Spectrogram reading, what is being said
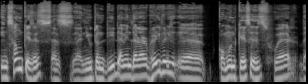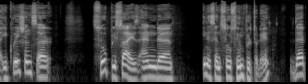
in some cases, as uh, Newton did, I mean, there are very, very uh, common cases where the equations are so precise and, uh, in a sense, so simple today that,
